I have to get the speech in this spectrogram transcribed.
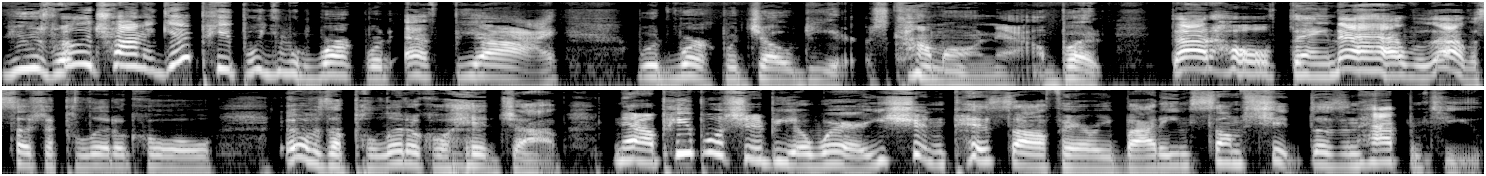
If you was really trying to get people, you would work with FBI, would work with Joe Deters. Come on now. But that whole thing that had, was that was such a political it was a political hit job now people should be aware you shouldn't piss off everybody and some shit doesn't happen to you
